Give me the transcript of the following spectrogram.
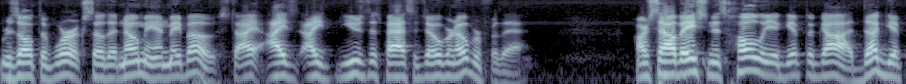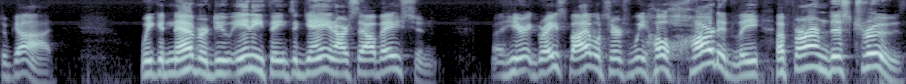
result of works, so that no man may boast. I, I, I use this passage over and over for that. Our salvation is wholly a gift of God, the gift of God. We could never do anything to gain our salvation. Here at Grace Bible Church, we wholeheartedly affirm this truth.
